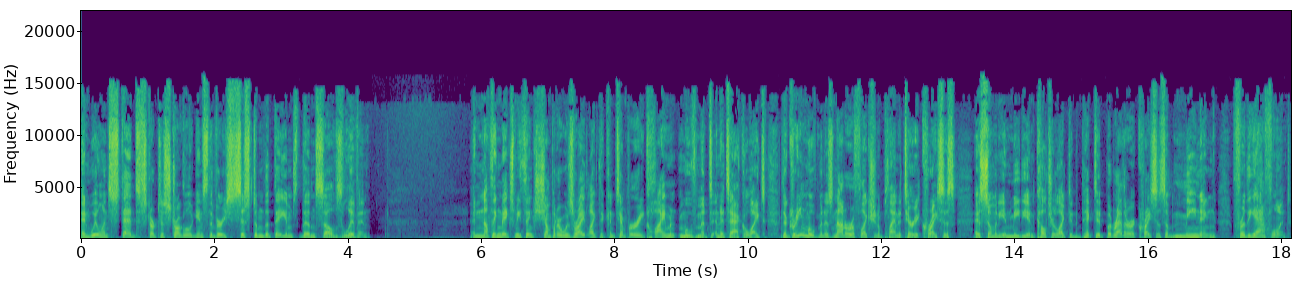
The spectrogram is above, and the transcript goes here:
and will instead start to struggle against the very system that they themselves live in. And nothing makes me think Schumpeter was right like the contemporary climate movement and its acolytes. The Green Movement is not a reflection of planetary crisis, as so many in media and culture like to depict it, but rather a crisis of meaning for the affluent.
